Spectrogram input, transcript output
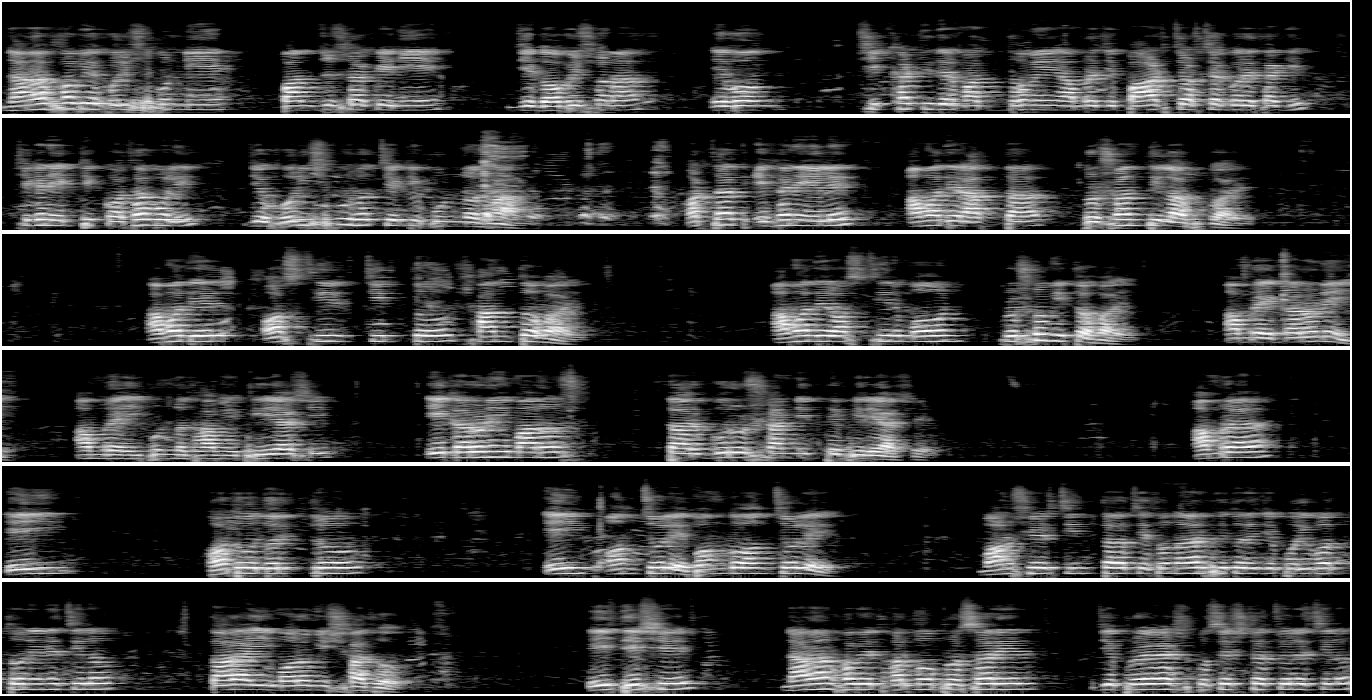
নানাভাবে হরিশপুর নিয়ে পাঞ্জুসাকে নিয়ে যে গবেষণা এবং শিক্ষার্থীদের মাধ্যমে আমরা যে পাঠ চর্চা করে থাকি, সেখানে একটি কথা বলি যে হরিশপুর হচ্ছে একটি পুণ্য ধাম অর্থাৎ এখানে এলে আমাদের আত্মা প্রশান্তি লাভ করে। আমাদের অস্থির চিত্ত শান্ত হয়। আমাদের অস্থির মন প্রশমিত হয়। আমরা এ কারণেই, আমরা এই পুণ্য ধামে ফিরে আসি। এ কারণেই মানুষ তার গুরুর সান্নিধ্যে ফিরে আসে। আমরা এই হত দরিদ্র এই অঞ্চলে, বঙ্গ অঞ্চলে মানুষের চিন্তা চেতনার ভিতরে যে পরিবর্তন এনেছিল, তারা এই মরমী সাধক। এই দেশে নানানভাবে ধর্ম প্রসারের যে প্রয়াস প্রচেষ্টা চলেছিল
